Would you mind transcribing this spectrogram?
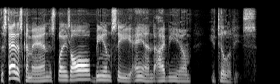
The status command displays all BMC and IBM utilities.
